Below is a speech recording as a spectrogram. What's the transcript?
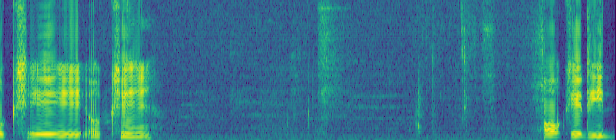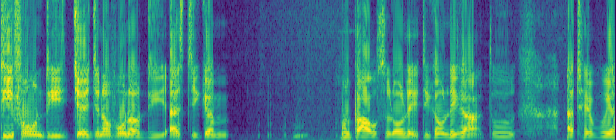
okay okay okay ဒီဒီဖုန်းဒီကျွန်တော်ဖုန်းတော့ဒီ SD ကမပါဘူးဆိုတော့လေဒီကောင်လေးကသူအထက်ဘူးရ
